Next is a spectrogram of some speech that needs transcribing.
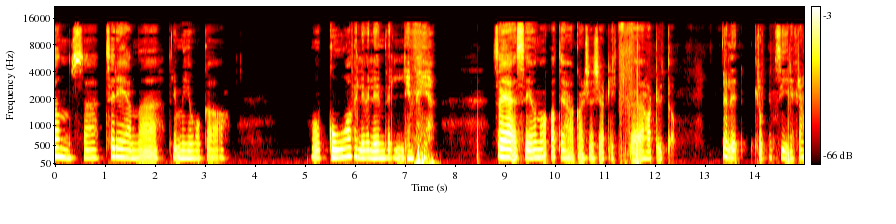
danse, trene, drive med yoga og gå veldig, veldig, veldig mye. Så jeg ser jo nå at jeg har kanskje kjørt litt uh, hardt ut, da. Eller kroppen sier ifra.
